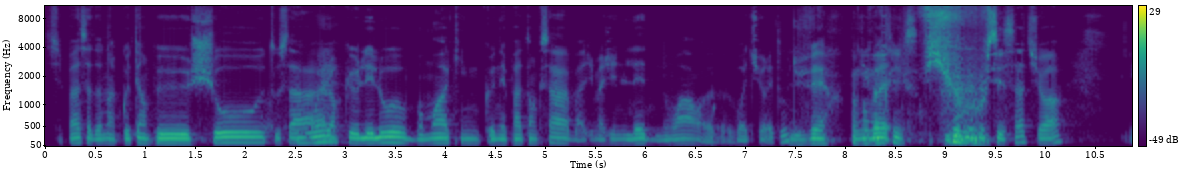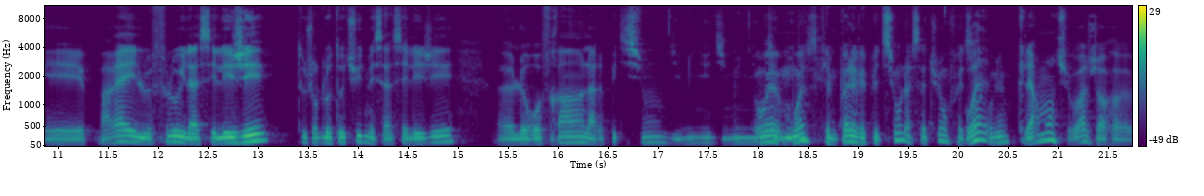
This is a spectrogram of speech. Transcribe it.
Je sais pas, ça donne un côté un peu chaud, tout ça. Ouais. Alors que l'élo, bon, moi qui ne connais pas tant que ça, bah, j'imagine LED, noir, euh, voiture et tout. Du vert, comme dans. Matrix. C'est ça, tu vois. Et pareil, le flow, il est assez léger. Toujours de l'autotune, mais c'est assez léger. Euh, le refrain, la répétition, diminue, diminue. Ouais, diminue. moi, ce qui aime pas les répétitions, là, ça tue en fait. Ouais. Trop bien. clairement, tu vois, genre, euh,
